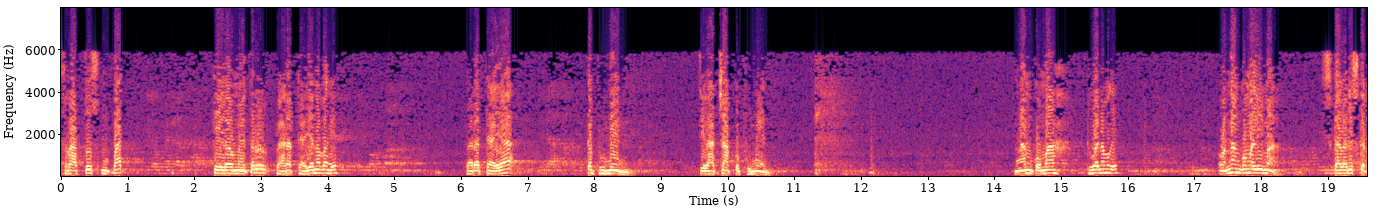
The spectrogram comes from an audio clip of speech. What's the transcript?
104 km barat daya napa nggih? Barat daya Kebumen. Cilacap Kebumen. 6,2 nama ya? Oh 6,5 skala Richter.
